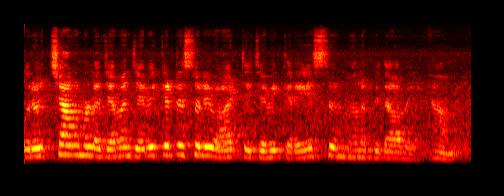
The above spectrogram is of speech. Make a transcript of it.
ஒரு உற்சாகமுள்ள ஜெபம் ஜெபிக்கட்டு சொல்லி வாழ்த்து ஜெபிக்கிற இயேசுவின் மூலம் பிதாவே. ஆமென்.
